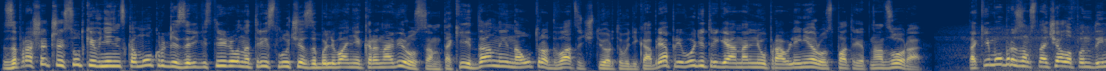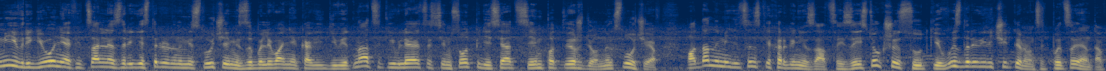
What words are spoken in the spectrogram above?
За прошедшие сутки в Ненецком округе зарегистрировано три случая заболевания коронавирусом. Такие данные на утро 24 декабря приводит региональное управление Роспотребнадзора. Таким образом, с начала пандемии в регионе официально зарегистрированными случаями заболевания COVID-19 являются 757 подтвержденных случаев. По данным медицинских организаций, за истекшие сутки выздоровели 14 пациентов.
